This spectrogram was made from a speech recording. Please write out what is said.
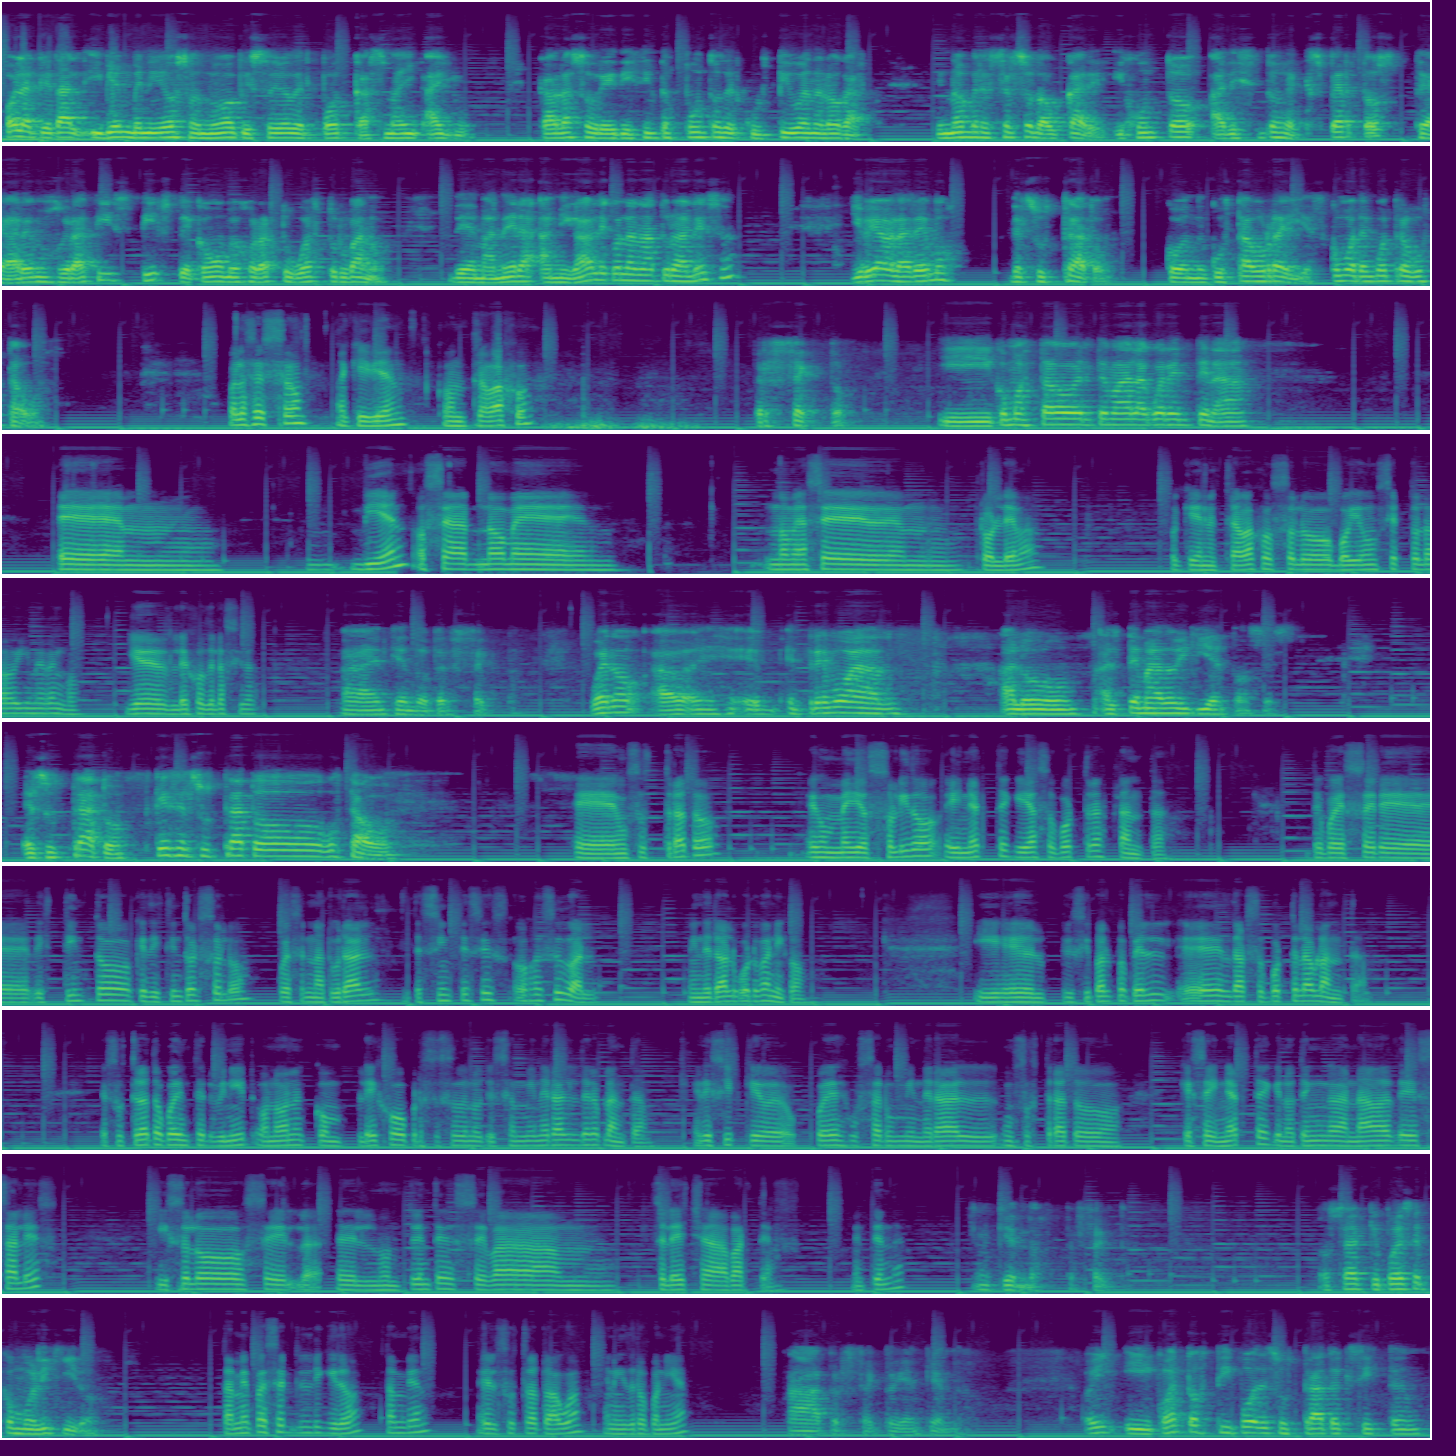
Hola, ¿qué tal? Y bienvenidos a un nuevo episodio del podcast Mind Ayu, que habla sobre distintos puntos del cultivo en el hogar. Mi nombre es Celso Laucare y junto a distintos expertos te daremos gratis tips de cómo mejorar tu huerto urbano de manera amigable con la naturaleza. Y hoy hablaremos del sustrato con Gustavo Reyes. ¿Cómo te encuentras, Gustavo? Hola, Celso. Aquí bien, con trabajo. Perfecto. ¿Y cómo ha estado el tema de la cuarentena? Em, bien, o sea, no me no me hace em, problema porque en el trabajo solo voy a un cierto lado y me vengo y es lejos de la ciudad. Ah, entiendo, perfecto. Bueno, eh, eh, entremos al, al tema de hoy día entonces. El sustrato. ¿Qué es el sustrato, Gustavo? Eh, un sustrato es un medio sólido e inerte que da soporte a las plantas. Este puede ser eh, distinto, que es distinto al suelo, puede ser natural, de síntesis o residual, mineral o orgánico. Y el principal papel es dar soporte a la planta. El sustrato puede intervenir o no en el complejo proceso de nutrición mineral de la planta. Es decir, que puedes usar un mineral, un sustrato que sea inerte, que no tenga nada de sales, y solo se, el nutriente se va, mm, se le echa aparte. ¿Me entiendes? Entiendo, perfecto. O sea que puede ser como líquido. También puede ser líquido, también, el sustrato agua en hidroponía. Ah, perfecto, ya entiendo. Oye, ¿y cuántos tipos de sustrato existen?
